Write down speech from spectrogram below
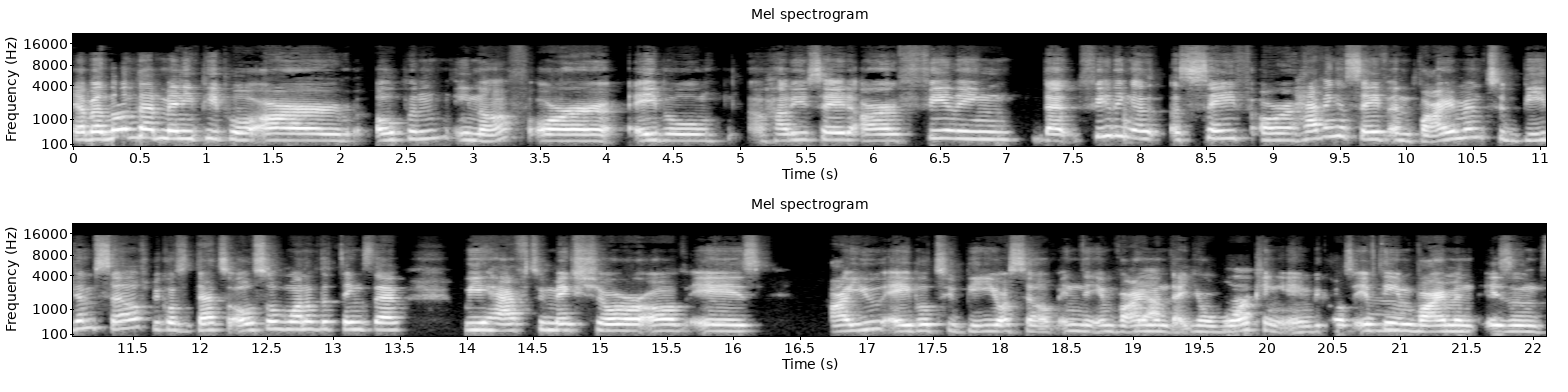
Yeah, but not that many people are open enough or able, uh, how do you say it, are feeling that feeling a, a safe or having a safe environment to be themselves, because that's also one of the things that we have to make sure of is are you able to be yourself in the environment that you're Yeah. working in? Because if the Mhm. environment isn't,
